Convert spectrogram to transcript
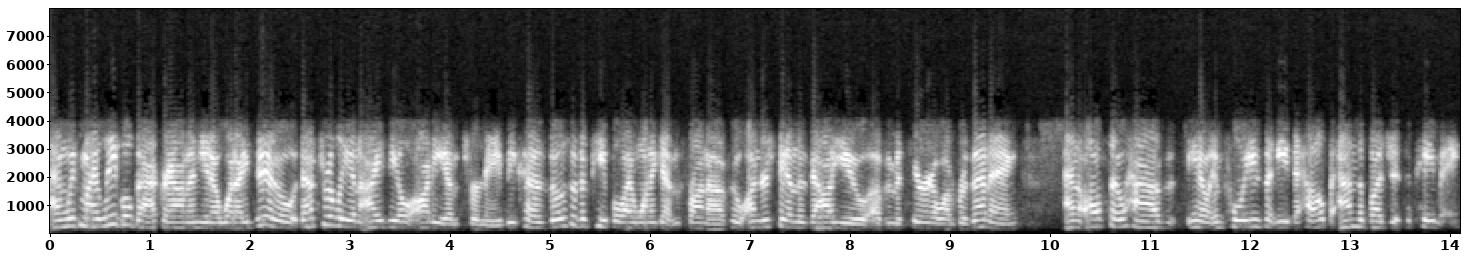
And with my legal background and you know what I do, that's really an ideal audience for me because those are the people I want to get in front of who understand the value of the material I'm presenting and also have, you know, employees that need the help and the budget to pay me.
